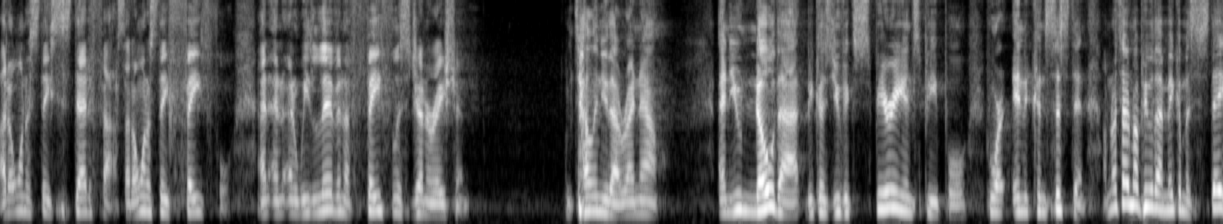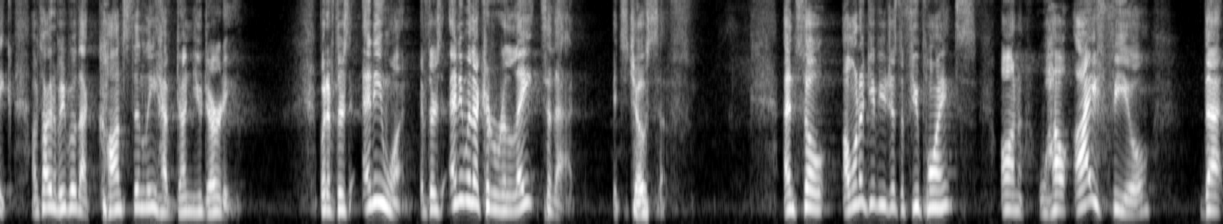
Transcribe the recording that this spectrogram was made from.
I don't wanna stay steadfast. I don't wanna stay faithful. And, and, and we live in a faithless generation. I'm telling you that right now. And you know that because you've experienced people who are inconsistent. I'm not talking about people that make a mistake. I'm talking about people that constantly have done you dirty. But if there's anyone, if there's anyone that could relate to that, it's Joseph. And so I want to give you just a few points on how I feel that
